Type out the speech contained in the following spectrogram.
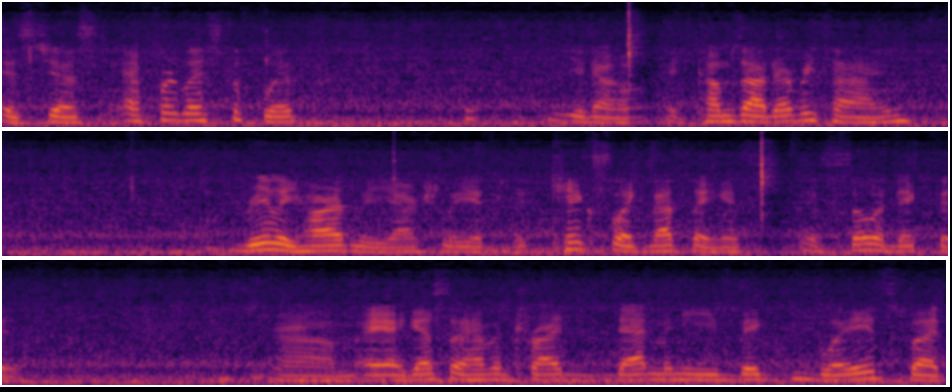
It's just effortless to flip. You know, it comes out every time. Really hardly, actually. It, it kicks like nothing. It's, it's so addictive. Um, I, I, guess I haven't tried that many big blades, but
